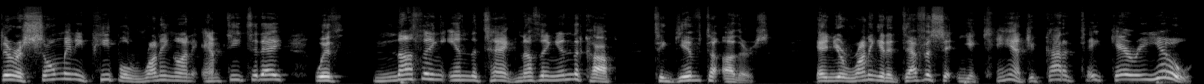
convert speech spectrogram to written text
There are so many people running on empty today with nothing in the tank, nothing in the cup to give to others. And you're running at a deficit and you can't. You've got to take care of you.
